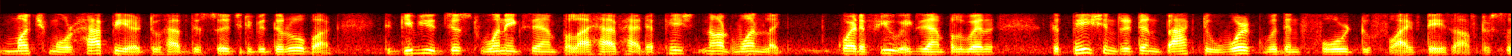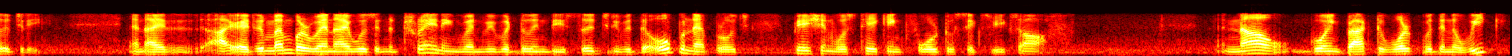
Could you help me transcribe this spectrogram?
much more happier to have the surgery with the robot. To give you just one example, I have had a patient, not one, like quite a few examples, where the patient returned back to work within four to five days after surgery. And I, I remember when I was in a training when we were doing the surgery with the open approach, patient was taking four to six weeks off. And now going back to work within a week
